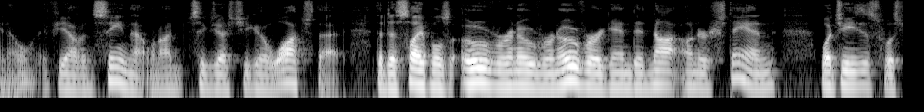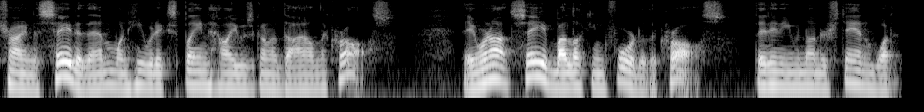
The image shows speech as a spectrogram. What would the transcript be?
You know, if you haven't seen that one, I'd suggest you go watch that. The disciples over and over and over again did not understand what Jesus was trying to say to them when he would explain how he was going to die on the cross. They were not saved by looking forward to the cross. They didn't even understand what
